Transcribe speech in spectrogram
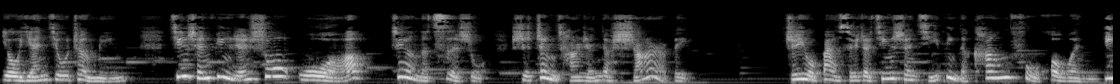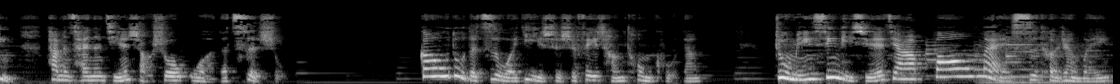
有研究证明，精神病人说“我”这样的次数是正常人的十二倍。只有伴随着精神疾病的康复或稳定，他们才能减少说“我的”次数。高度的自我意识是非常痛苦的。著名心理学家包麦斯特认为，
